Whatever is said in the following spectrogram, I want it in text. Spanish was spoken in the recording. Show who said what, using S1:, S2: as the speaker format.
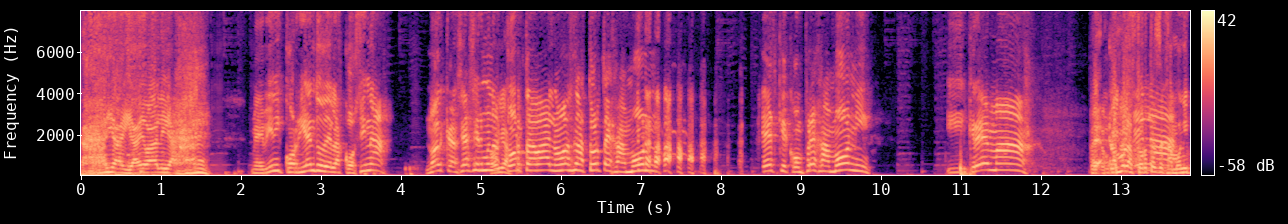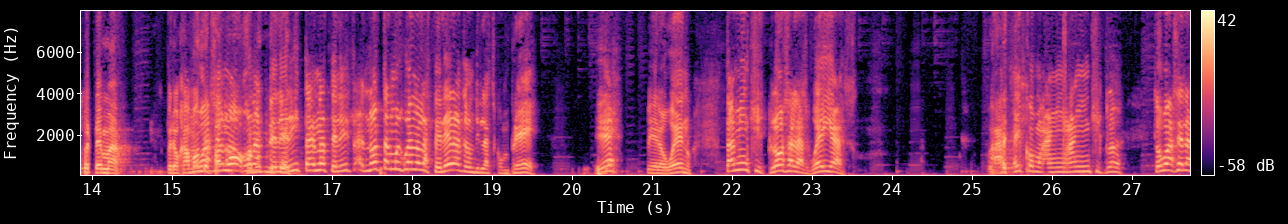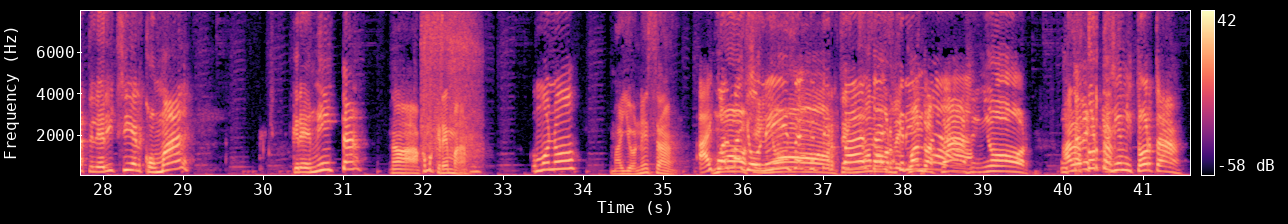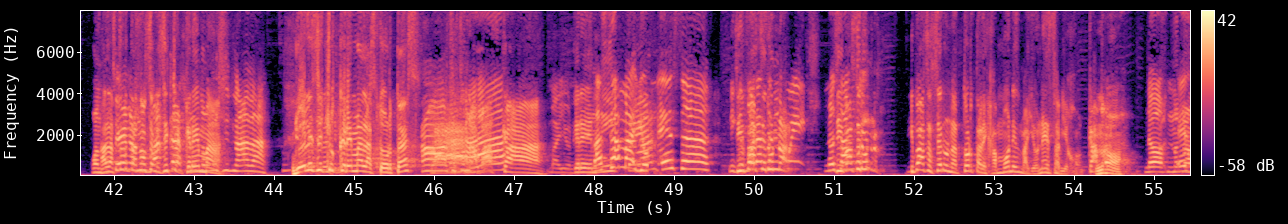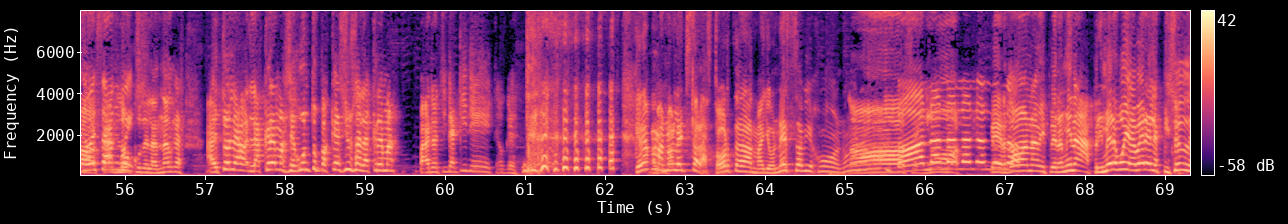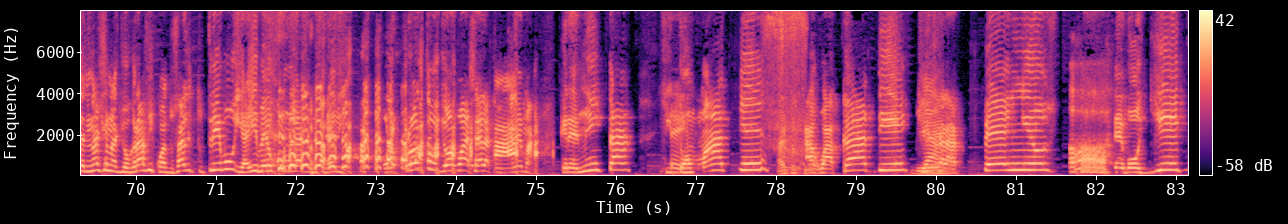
S1: Ay, ay, ay, vale. ay. Me vine corriendo de la cocina. No alcancé a hacerme una
S2: Oiga.
S1: torta, vale. No es una torta de jamón. es que compré jamón y, y crema.
S2: Amo las tortas de jamón y crema. Pero jamón de pavo,
S1: una, una
S2: jamón de qué?
S1: telerita, una telerita. No están muy buenas las teleras de donde las compré. ¿Eh? Pero bueno, bien chiclosas las huellas. Ay, como ay, ay, chiclosas. Tú vas a hacer la telerita, sí, el comal, cremita.
S2: No, ¿cómo crema?
S3: ¿Cómo no?
S2: Mayonesa.
S3: Ay, ¿cuál
S1: No,
S3: mayonesa?
S1: Señor,
S3: ¿Qué te pasa?
S1: señor, ¿de
S3: Es
S1: cuándo acá, señor?
S2: A las tortas-
S1: también mi torta. Cuando
S2: a las tortas no se les echa crema.
S1: No dices nada.
S2: Yo les echo crema a las tortas.
S3: Ah,
S2: esa es una
S3: Ah.
S2: vasca.
S1: Cremita.
S3: Vasca mayonesa. Ni
S2: Si
S3: que
S2: va a ser una.
S3: No
S2: si va a ser
S3: sándwich.
S2: una, si vas a hacer una torta de jamón es mayonesa, viejo. Cama.
S4: No.
S3: No,
S1: No,
S3: es,
S1: no,
S3: no es
S1: estás
S3: sándwich.
S1: loco de las nalgas. Ah, entonces la, la crema, según tú, ¿para qué se usa la crema? Para los chilaquiles, ¿o qué?
S2: Crema no le echas a las tortas, mayonesa, viejo. No,
S1: No,
S3: No, no, no, no, no, no.
S1: Perdóname, pero mira, primero voy a ver el episodio del National Geographic cuando sale tu tribu y ahí veo cómo ustedes. Por lo pronto, yo voy a hacerla con crema. Cremita, jitomates,
S2: Ah,
S1: aguacate, jalapeños,
S3: Ah,
S1: cebollita.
